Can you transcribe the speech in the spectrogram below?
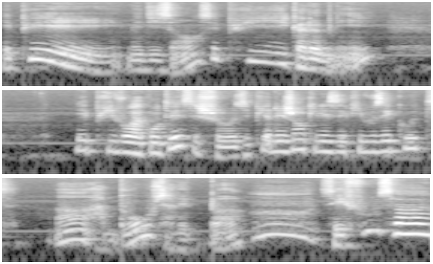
Et puis, médisance, et puis calomnie, et puis vous racontez ces choses, et puis il y a des gens qui, vous écoutent. Ah, ah bon, je savais pas. Oh, c'est fou ça.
